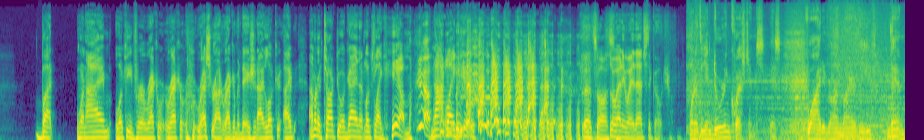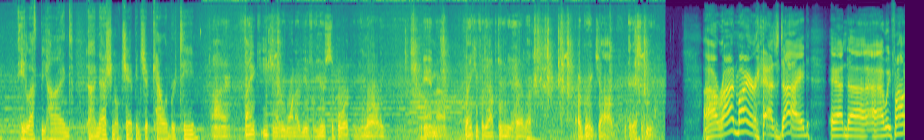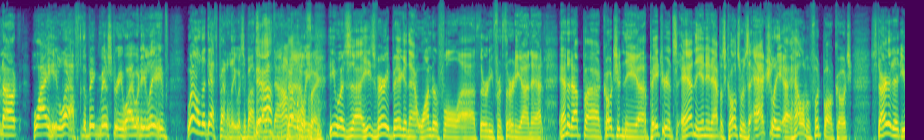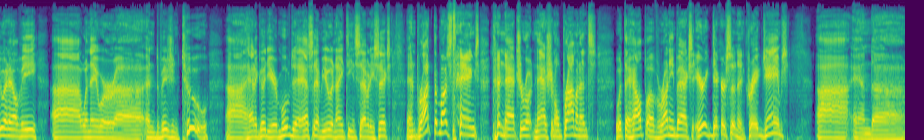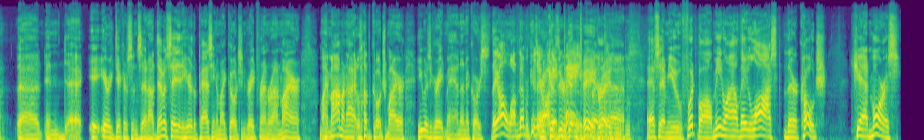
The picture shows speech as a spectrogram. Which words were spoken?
But when I'm looking for a rec- rec- restaurant recommendation, I look. I I'm going to talk to a guy that looks like him, Yeah. not like you. That's awesome. so anyway, that's the coach. One of the enduring questions is why did Ron Meyer leave then? He left behind a national championship caliber team. I thank each and every one of you for your support and your loyalty, and uh, thank you for the opportunity to have a, a great job at SMU. Uh, Ron Meyer has died, and uh, uh, we found out why he left. The big mystery: why would he leave? Well, the death penalty was about to Yeah, come down. that little he, thing. He was uh, he's very big in that wonderful uh, thirty for thirty on that. Ended up uh, coaching the uh, Patriots and the Indianapolis Colts. Was actually a hell of a football coach. Started at UNLV uh, when they were uh, in Division Two. Uh, had a good year, moved to SMU in 1976, and brought the Mustangs to natural, national prominence with the help of running backs Eric Dickerson and Craig James. Uh, and uh, uh, and uh, Eric Dickerson said, "I'm devastated to hear the passing of my coach and great friend Ron Meyer. My mom and I love Coach Meyer. He was a great man, and of course, they all loved him because they're all getting they're getting paid, right. uh, SMU football. Meanwhile, they lost their coach, Chad Morris,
